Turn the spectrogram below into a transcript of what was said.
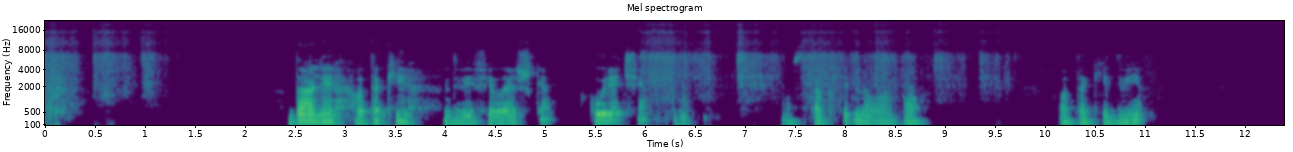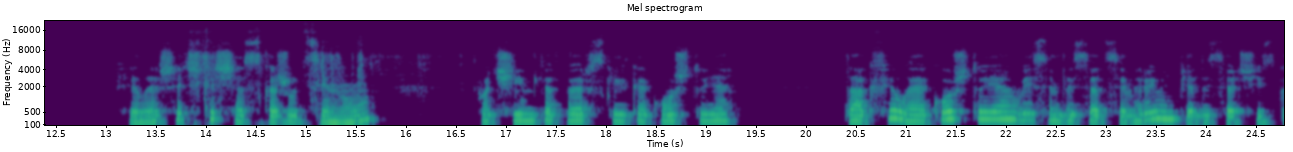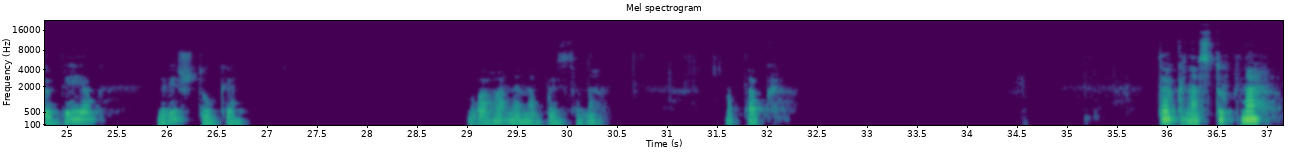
Далі отакі дві філешки курячі. Ось так видно вам. О, отакі дві філешечки. Зараз скажу ціну. По чим тепер скільки коштує? Так, філе коштує 87 гривень 56 копійок, дві штуки. Вага не написана. Отак. Так, наступна.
